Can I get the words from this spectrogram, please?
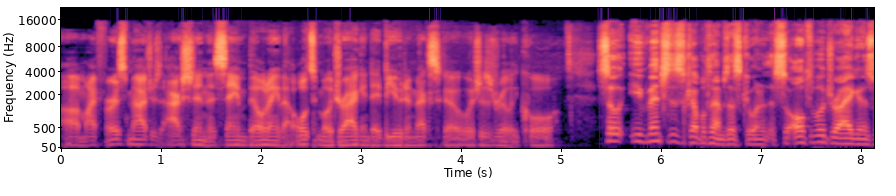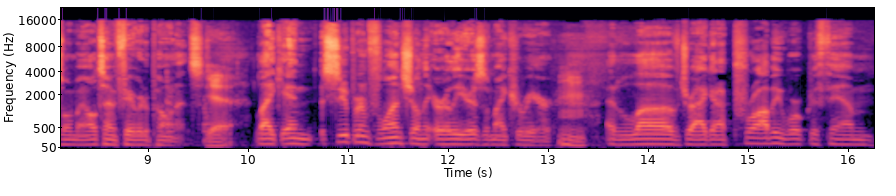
Uh, my first match was actually in the same building that Ultimo Dragon debuted in Mexico, which is really cool. So you've mentioned this a couple times. Let's go into this. So Ultimo Dragon is one of my all-time favorite opponents. Yeah. Like and super influential in the early years of my career. Hmm. I love Dragon. I probably worked with him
